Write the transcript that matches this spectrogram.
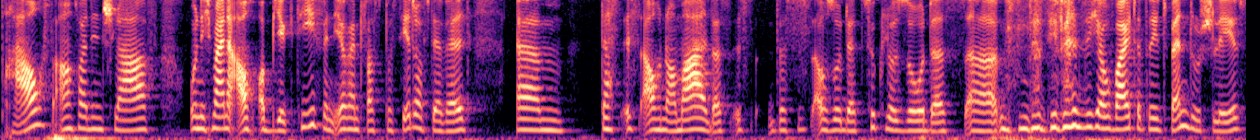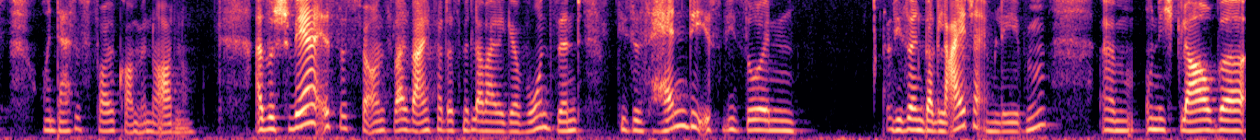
brauchst einfach den Schlaf. Und ich meine auch objektiv, wenn irgendwas passiert auf der Welt, ähm, das ist auch normal. Das ist, das ist auch so der Zyklus so, dass, äh, dass die Welt sich auch weiterdreht, wenn du schläfst. Und das ist vollkommen in Ordnung. Also schwer ist es für uns, weil wir einfach das mittlerweile gewohnt sind. Dieses Handy ist wie so ein, wie so ein Begleiter im Leben. Ähm, und ich glaube,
